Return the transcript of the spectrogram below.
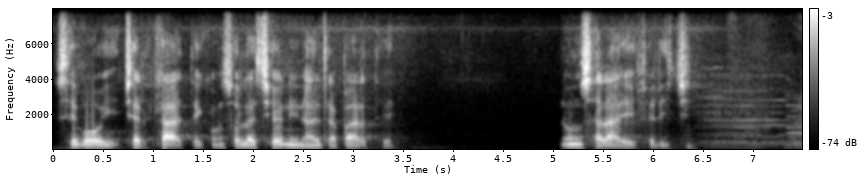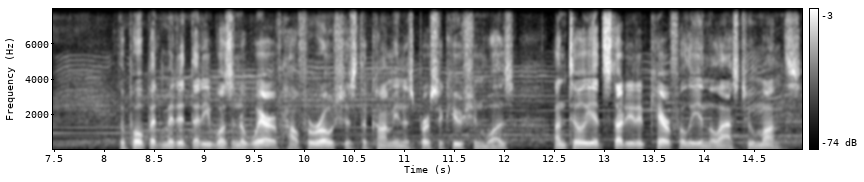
se voi cercate consolazione in altra parte, non sarai felice. The Pope admitted that he wasn't aware of how ferocious the communist persecution was until he had studied it carefully in the last two months.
